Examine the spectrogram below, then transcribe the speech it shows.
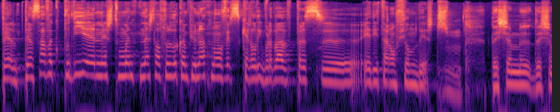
Pe- Pensava que podia, neste momento, nesta altura do campeonato, não haver sequer liberdade para se editar um filme destes. Hum. Deixa-me deixa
